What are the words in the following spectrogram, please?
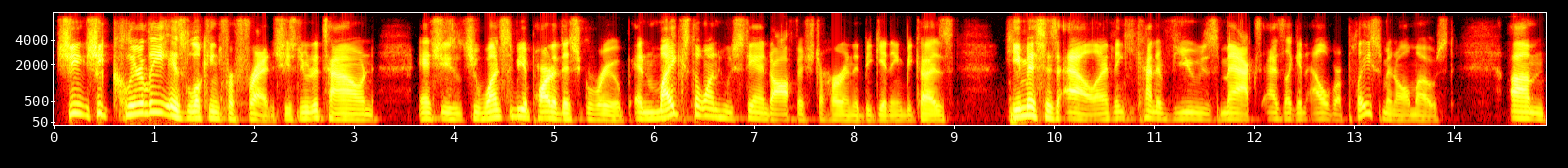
she she clearly is looking for friends. She's new to town and she's she wants to be a part of this group. And Mike's the one who's standoffish to her in the beginning because he misses El, and I think he kind of views Max as like an El replacement almost. Um,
